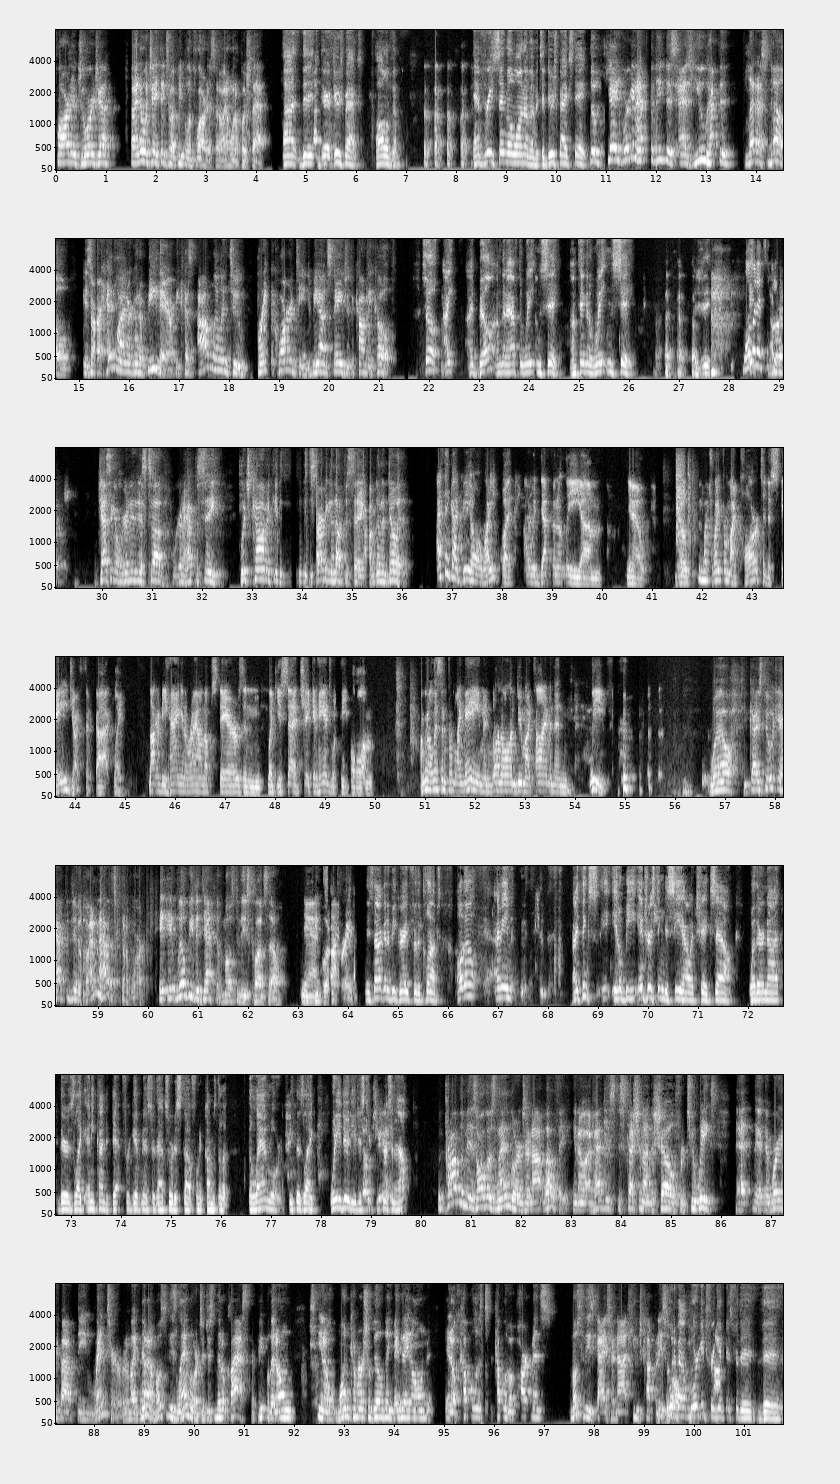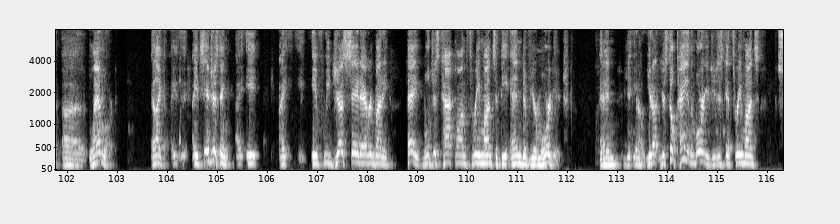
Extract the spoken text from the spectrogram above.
Florida, Georgia. But I know what Jay thinks about people in Florida, so I don't want to push that. Uh, the, they're douchebags, all of them. Every single one of them. It's a douchebag state. So Jay, we're going to have to leave this as you have to let us know is our headliner going to be there because I'm willing to break quarantine to be on stage at the Comedy Cove. So I, I, Bill, I'm going to have to wait and see. I'm taking a wait and see. What would it take? All right. Jessica, we're going to need a sub. We're going to have to see which comic is starving enough to say, I'm going to do it. I think I'd be all right, but I would definitely, um, you know, go pretty much right from my car to the stage. I think, I, like, not gonna be hanging around upstairs and, like you said, shaking hands with people. I'm, I'm gonna listen for my name and run on, do my time, and then leave. Well, you guys do what you have to do. I don't know how it's going to work. It, it will be the death of most of these clubs, though. Yeah, People are afraid. It's not going to be great for the clubs. Although, I mean, I think it'll be interesting to see how it shakes out, whether or not there's like any kind of debt forgiveness or that sort of stuff when it comes to the, the landlord. Because, like, what do you do? Do you just No kick the oh, person out? The problem is all those landlords are not wealthy. You know, I've had this discussion on the show for two weeks that they're, they're worried about the renter, but I'm like, no, no. Most of these landlords are just middle class. They're people that own, you know, one commercial building. Maybe they own, you know, a couple of a couple of apartments. Most of these guys are not huge companies. What about mortgage forgiveness for the the uh, landlord? And like, it's interesting. I, it, I, if we just say to everybody, "Hey, we'll just tack on three months at the end of your mortgage," and you, you know, you know, you're still paying the mortgage. You just get three months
